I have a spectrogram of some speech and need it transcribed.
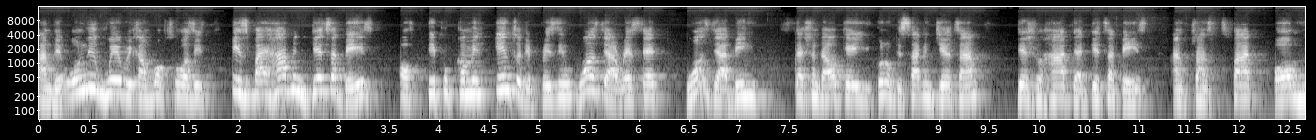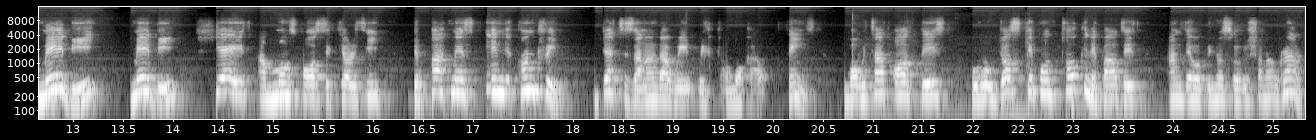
And the only way we can work towards it is by having database of people coming into the prison once they're arrested, once they are being sectioned that, okay, you're going to be serving jail time, they should have their database and transfer, or maybe, maybe share it amongst all security departments in the country. That is another way we can work out things. But without all this, we will just keep on talking about it and there will be no solution on ground.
